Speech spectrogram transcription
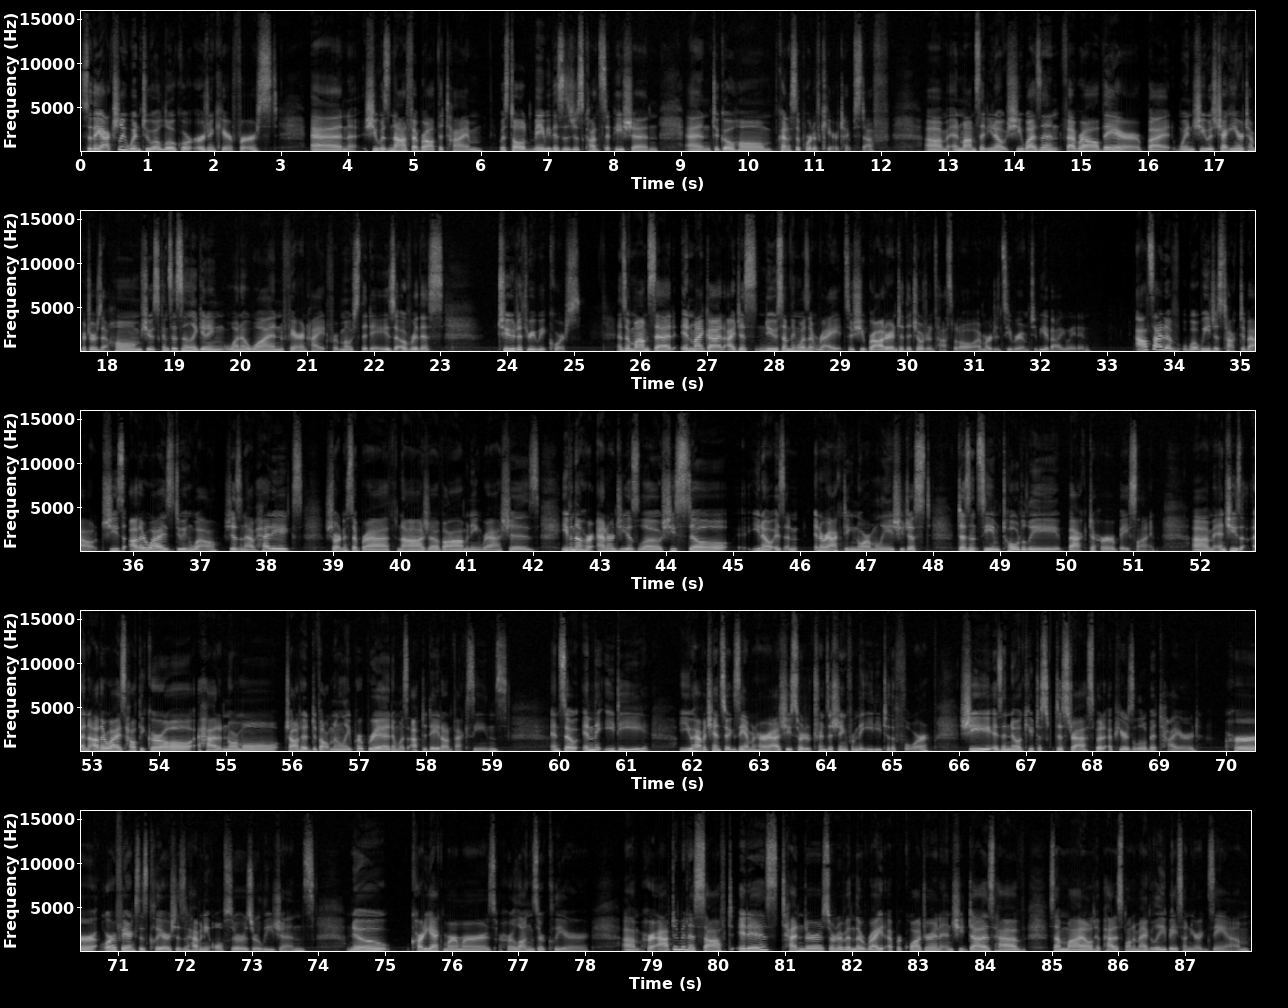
So they actually went to a local urgent care first, and she was not febrile at the time. Was told maybe this is just constipation and to go home, kind of supportive care type stuff. Um, and mom said, you know, she wasn't febrile there, but when she was checking her temperatures at home, she was consistently getting 101 Fahrenheit for most of the days over this two to three week course. And so mom said, in my gut, I just knew something wasn't right. So she brought her into the children's hospital emergency room to be evaluated outside of what we just talked about, she's otherwise doing well. She doesn't have headaches, shortness of breath, nausea, vomiting, rashes. Even though her energy is low, she still, you know, is an, interacting normally. She just doesn't seem totally back to her baseline. Um, and she's an otherwise healthy girl, had a normal childhood, developmentally appropriate, and was up to date on vaccines. And so in the ED, you have a chance to examine her as she's sort of transitioning from the ED to the floor. She is in no acute dis- distress, but appears a little bit tired. Her oropharynx is clear. She doesn't have any ulcers or lesions. No cardiac murmurs. Her lungs are clear. Um, her abdomen is soft. It is tender, sort of in the right upper quadrant, and she does have some mild hepatosplenomegaly based on your exam.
